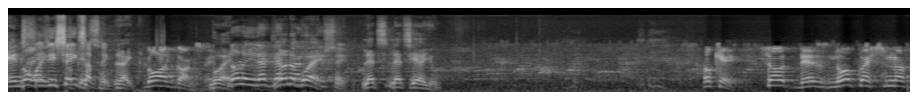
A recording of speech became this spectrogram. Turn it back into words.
in No, saying... he's saying something. Right. Go on, go on. Go ahead. No, no, let- no, let no, go ahead. say. Let's, let's hear you. Okay, so there's no question of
